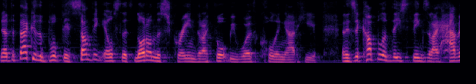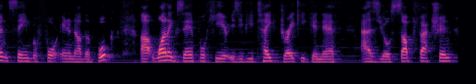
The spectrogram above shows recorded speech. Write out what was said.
Now, at the back of the book, there's something else that's not on the screen that I thought would be worth calling out here. And there's a couple of these things that I haven't seen before in another book. Uh, one example here is if you take Draichi Ganeth as your sub faction.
